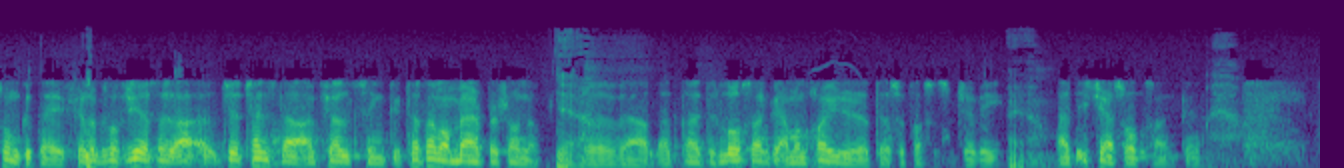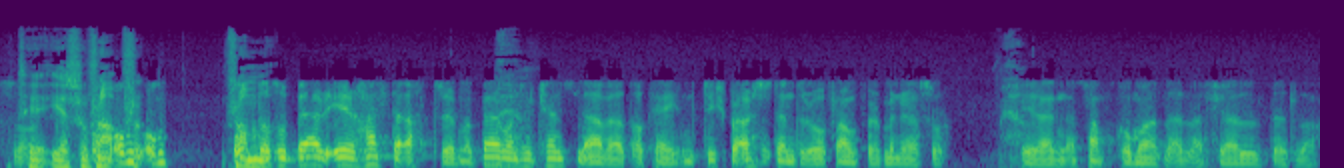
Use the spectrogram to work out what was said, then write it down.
sunket det For fjell. Og så gjør kjensla av en fjellsinker. Det er mer personer. Ja. At det er låsanker, er man høyre, at det er så fast som ikke vi. At det ikke er sånn sanker. Det er så fram... Fram... Och så bär er helt där att men bär man hur känsla av att okej, okay, det är bara assistenter och framför men alltså ja. är en samkomma eller fjäll eller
